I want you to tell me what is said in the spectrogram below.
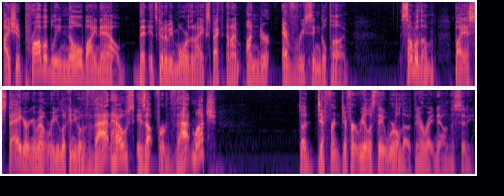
I should probably know by now that it's going to be more than I expect and I'm under every single time. Some of them by a staggering amount where you look and you go that house is up for that much? It's a different different real estate world out there right now in the city.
